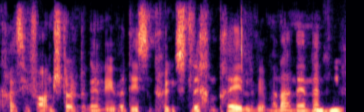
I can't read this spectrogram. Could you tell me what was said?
quasi Veranstaltungen über diesen künstlichen Trail, wie man auch nennen. Mhm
